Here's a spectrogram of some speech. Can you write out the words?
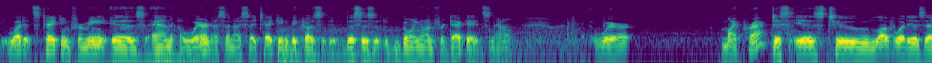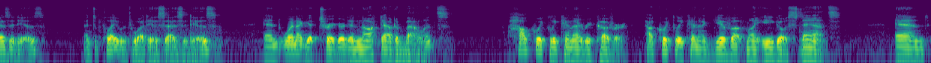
what it's taking for me is an awareness, and I say taking because this is going on for decades now, where my practice is to love what is as it is and to play with what is as it is. And when I get triggered and knocked out of balance, how quickly can I recover? How quickly can I give up my ego stance and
